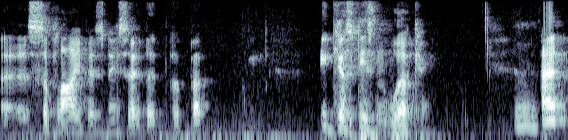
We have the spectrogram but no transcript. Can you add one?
uh, supply business, uh, uh, but it just isn't working. Mm. And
